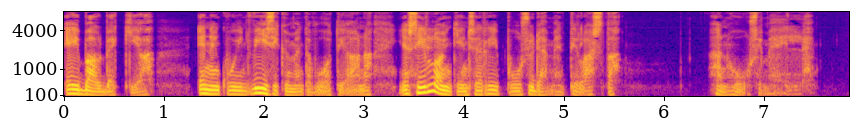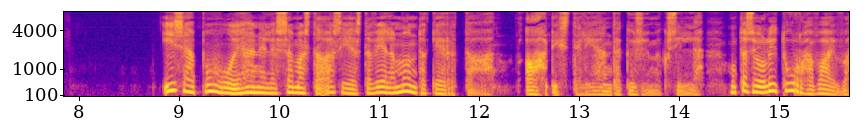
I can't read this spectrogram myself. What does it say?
ei Balbekia, ennen kuin 50-vuotiaana, ja silloinkin se riippuu sydämen tilasta. Hän huusi meille. Isä puhui hänelle samasta asiasta vielä monta kertaa, ahdisteli häntä kysymyksillä, mutta se oli turha vaiva.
